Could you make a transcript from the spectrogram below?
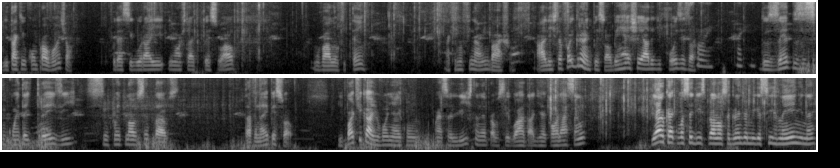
E tá aqui o comprovante, ó. Se puder segurar aí e mostrar aí pro pessoal o valor que tem. Aqui no final, embaixo. ó. A lista foi grande, pessoal. Bem recheada de coisas, ó. Foi. Tá aqui. 253,59 centavos. Tá vendo aí, pessoal? E pode ficar, Giovanni, aí com, com essa lista, né? Pra você guardar de recordação. E aí, o que é que você diz pra nossa grande amiga Sirlene, né?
